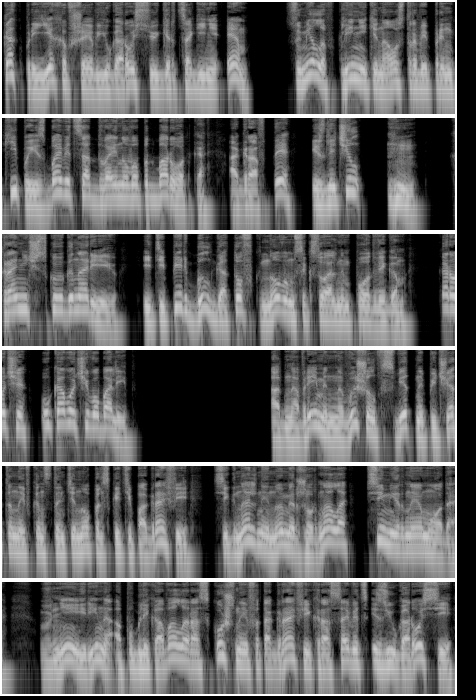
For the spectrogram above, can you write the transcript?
как приехавшая в Югороссию герцогиня М. сумела в клинике на острове Принкипа избавиться от двойного подбородка, а граф Т. излечил хроническую гонорею и теперь был готов к новым сексуальным подвигам. Короче, у кого чего болит. Одновременно вышел в свет напечатанный в константинопольской типографии сигнальный номер журнала «Всемирная мода». В ней Ирина опубликовала роскошные фотографии красавиц из Югороссии,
